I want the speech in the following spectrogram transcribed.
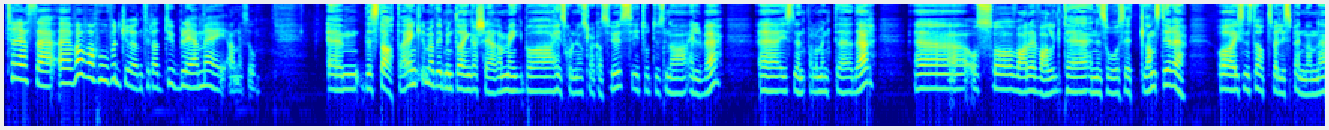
Therese, eh, hva var hovedgrunnen til at du ble med i NSO? Um, det starta egentlig med at jeg begynte å engasjere meg på Høgskolen i Oslo og Akershus i 2011. Uh, I studentparlamentet der. Uh, og så var det valg til NSO sitt landsstyre. Og jeg syns det hørtes veldig spennende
